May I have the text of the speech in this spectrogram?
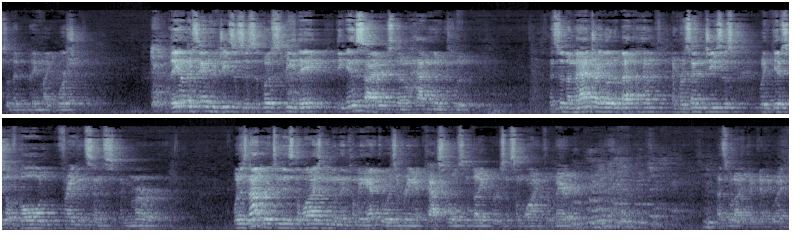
so that they might worship him. They understand who Jesus is supposed to be. They, the insiders, though, have no clue. And so the Magi go to Bethlehem and present Jesus with gifts of gold, frankincense, and myrrh. What is not written is the wise women then coming afterwards and bringing a casseroles and diapers and some wine for Mary. That's what I think anyway.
